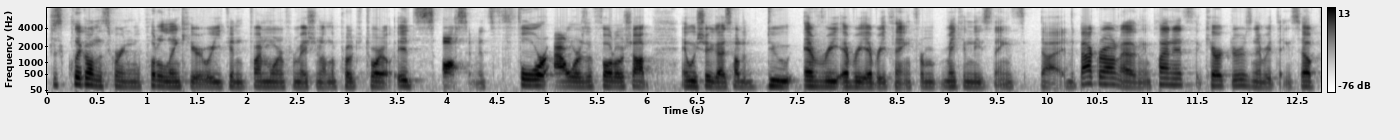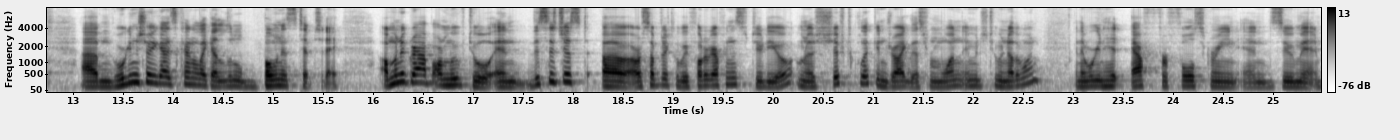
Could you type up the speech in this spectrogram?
Just click on the screen. We'll put a link here where you can find more information on the Pro tutorial. It's awesome. It's four hours of Photoshop, and we show you guys how to do every, every, everything from making these things uh, in the background, adding the planets, the characters, and everything. So um, we're gonna show you guys kind of like a little bonus tip today. I'm gonna grab our move tool and this is just uh, our subject that we photographed in the studio. I'm gonna shift click and drag this from one image to another one and then we're gonna hit F for full screen and zoom in.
